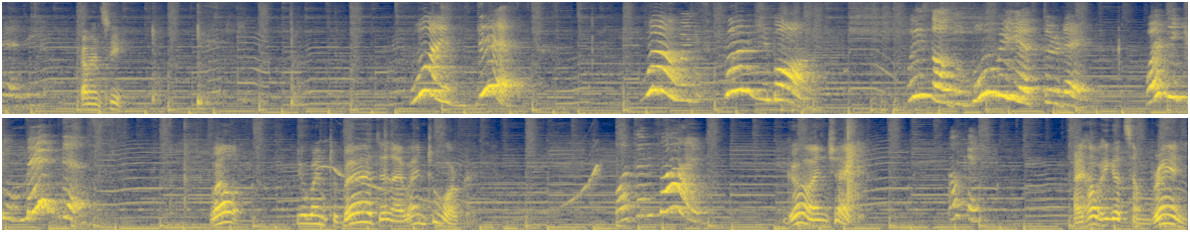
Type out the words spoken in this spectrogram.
Daddy? Come and see. What is this? Wow, it's SpongeBob! We saw the movie yesterday. Why did you make this? Well, you went to bed and I went to work. What's inside? Go and check. Okay. I hope he got some brain.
